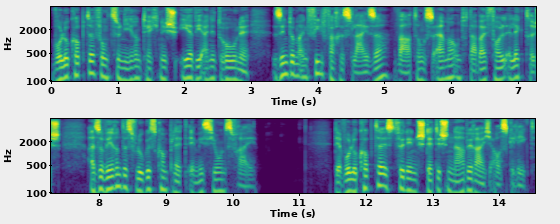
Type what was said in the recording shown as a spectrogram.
Volocopter funktionieren technisch eher wie eine Drohne, sind um ein Vielfaches leiser, wartungsärmer und dabei voll elektrisch, also während des Fluges komplett emissionsfrei. Der Volocopter ist für den städtischen Nahbereich ausgelegt.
